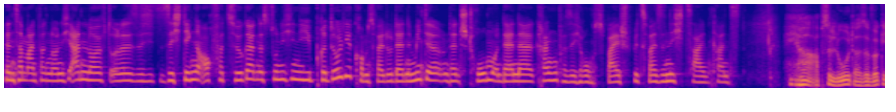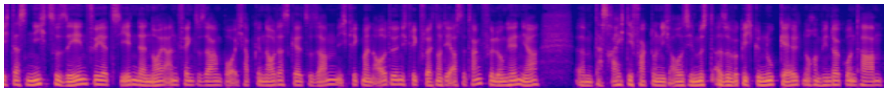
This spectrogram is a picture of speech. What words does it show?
wenn es am Anfang noch nicht anläuft oder sich, sich Dinge auch verzögern, dass du nicht in die Bredouille kommst, weil du deine Miete und deinen Strom und deine Krankenversicherung beispielsweise nicht zahlen kannst. Ja, absolut. Also wirklich das nicht zu sehen für jetzt jeden, der neu anfängt, zu sagen, boah, ich habe genau das Geld zusammen, ich krieg mein Auto hin, ich krieg vielleicht noch die erste Tankfüllung hin, ja. Ähm, das reicht de facto nicht aus. Ihr müsst also wirklich genug Geld noch im Hintergrund haben,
